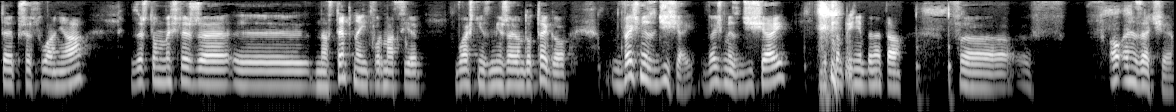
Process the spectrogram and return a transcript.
te przesłania. Zresztą myślę, że yy, następne informacje właśnie zmierzają do tego. Weźmy z dzisiaj, weźmy z dzisiaj wystąpienie Beneta w, w, w ONZ-cie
